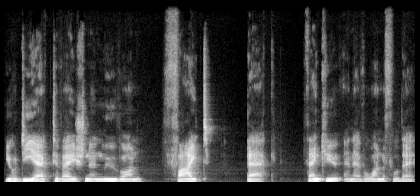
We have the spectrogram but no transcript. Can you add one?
your deactivation and move on. Fight back. Thank you and have a wonderful day.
